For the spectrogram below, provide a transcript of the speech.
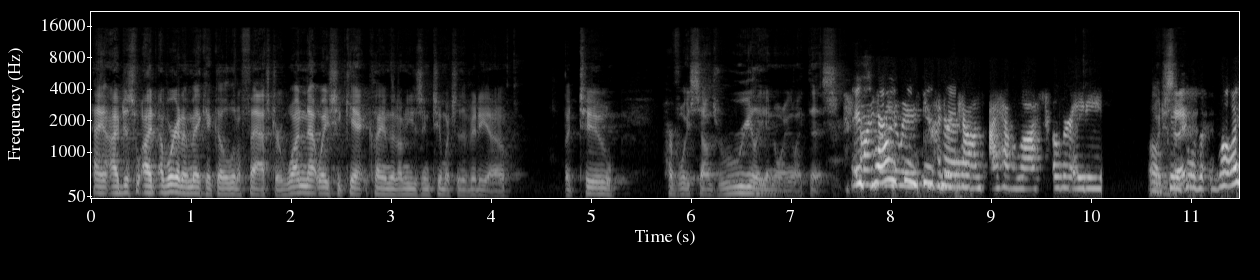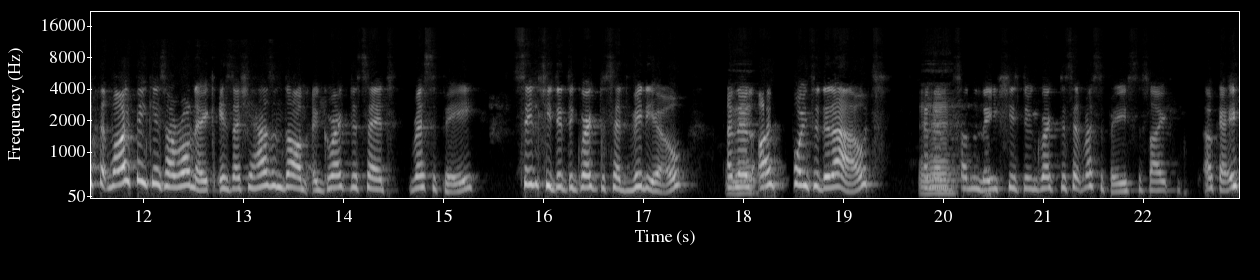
Hey, I just, I, we're going to make it go a little faster. One, that way she can't claim that I'm using too much of the video. But two, her voice sounds really annoying like this. It's 200 pounds. I have lost over 80 Oh, okay, what I, th- what I think is ironic is that she hasn't done a Greg Doucette recipe since she did the Greg Doucette video, and then I pointed it out, and then suddenly she's doing Greg Doucette recipes. It's like, okay.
